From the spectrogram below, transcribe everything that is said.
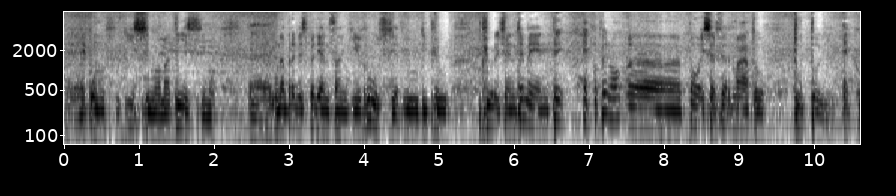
eh, è conosciutissimo, amatissimo, eh, una breve esperienza anche in Russia più, più, più recentemente, ecco però eh, poi si è fermato tutto lì. Ecco,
